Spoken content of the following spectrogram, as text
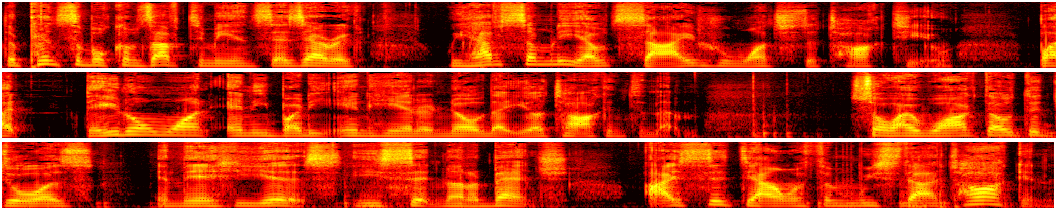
the principal comes up to me and says, Eric, we have somebody outside who wants to talk to you, but they don't want anybody in here to know that you're talking to them. So I walked out the doors, and there he is. He's sitting on a bench. I sit down with him, we start talking.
